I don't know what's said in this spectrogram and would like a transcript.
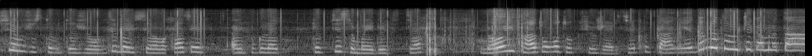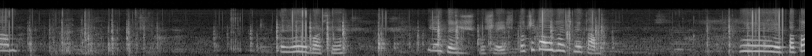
Co się tym wydarzyło? Gdzie byliście na wakacjach? Ale w ogóle, to gdzie są moi rodzice? No i padło to książęce pytanie. Dobra, to czekam na tam. Właśnie. Ja też już muszę iść. Poczekamy na mnie tam. E, papa.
